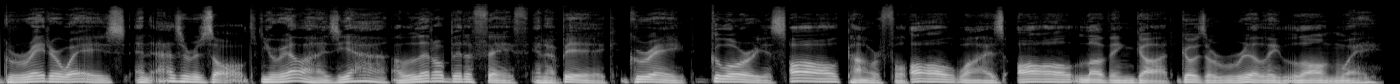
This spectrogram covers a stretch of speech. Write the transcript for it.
greater ways. And as a result, you realize, yeah, a little bit of faith in a big, great, glorious, all powerful, all wise, all loving God goes a really long way.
